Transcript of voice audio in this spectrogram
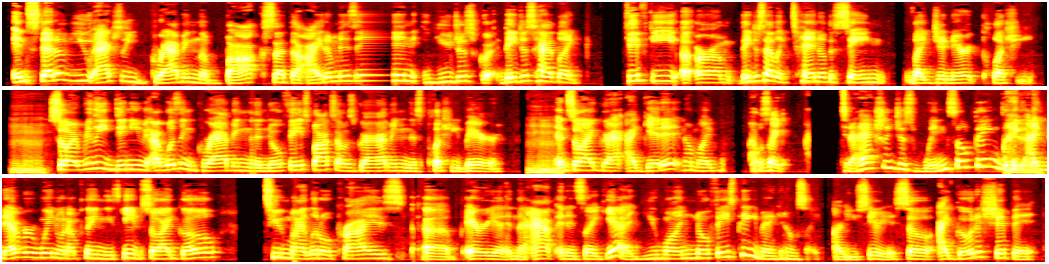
instead of you actually grabbing the box that the item is in, you just they just had like 50 uh, or um they just had like 10 of the same like generic plushie. hmm So I really didn't even I wasn't grabbing the no face box, I was grabbing this plushie bear. hmm And so I grab I get it and I'm like I was like did I actually just win something? Like Yeah. I never win when I'm playing these games. So I go to my little prize uh area in the app and it's like, yeah, you won no face piggy bank and I was like, are you serious? So I go to ship it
